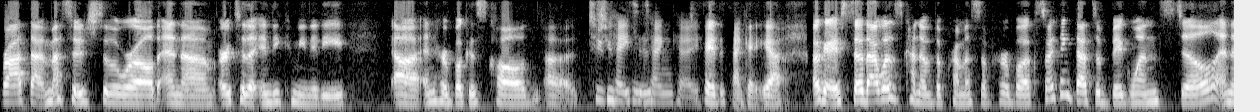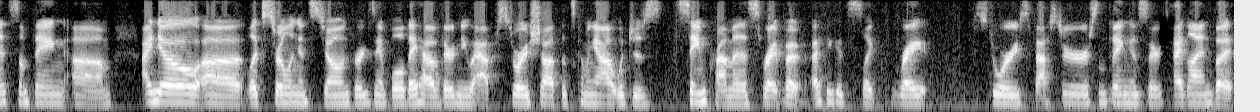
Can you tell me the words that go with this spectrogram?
brought that message to the world and um, or to the indie community. Uh, and her book is called uh, 2K, 2K to 10K. 2K to 10K, yeah. Okay, so that was kind of the premise of her book. So I think that's a big one still, and it's something um, I know, uh, like Sterling and Stone, for example, they have their new app Story Shop that's coming out, which is same premise, right? But I think it's like write stories faster or something mm-hmm. is their tagline. But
